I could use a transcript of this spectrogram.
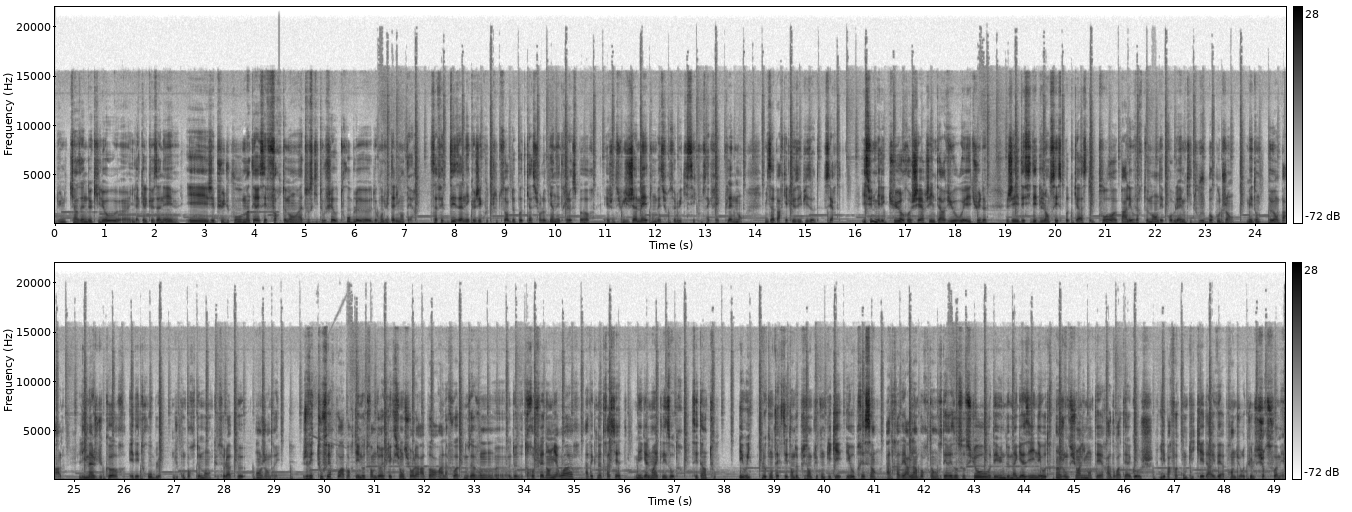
d'une quinzaine de kilos euh, il y a quelques années et j'ai pu du coup m'intéresser fortement à tout ce qui touchait aux troubles de conduite alimentaire. Ça fait des années que j'écoute toutes sortes de podcasts sur le bien-être et le sport et je ne suis jamais tombé sur celui qui s'y consacrait pleinement, mis à part quelques épisodes, certes. Issu de mes lectures, recherches, interviews et études, j'ai décidé de lancer ce podcast pour parler ouvertement des problèmes qui touchent beaucoup de gens, mais dont peu en parlent. L'image du corps et des troubles du comportement que cela peut engendrer. Je vais tout faire pour apporter une autre forme de réflexion sur le rapport à la fois que nous avons euh, de notre reflet dans le miroir, avec notre assiette, mais également avec les autres. C'est un tout, et oui, le contexte étant de plus en plus compliqué et oppressant à travers l'importance des réseaux sociaux, des unes de magazines et autres injonctions alimentaires à droite et à gauche, il est parfois compliqué d'arriver à prendre du recul sur soi-même.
